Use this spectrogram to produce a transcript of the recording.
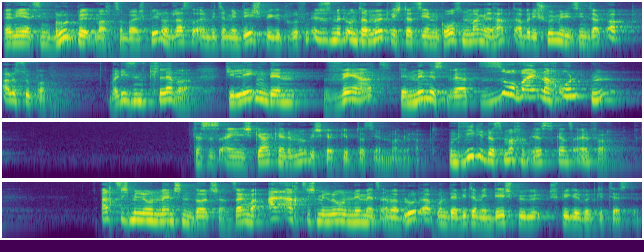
Wenn ihr jetzt ein Blutbild macht zum Beispiel und lasst euren Vitamin D-Spiegel prüfen, ist es mitunter möglich, dass ihr einen großen Mangel habt, aber die Schulmedizin sagt, oh, alles super. Weil die sind clever. Die legen den Wert, den Mindestwert so weit nach unten, dass es eigentlich gar keine Möglichkeit gibt, dass ihr einen Mangel habt. Und wie die das machen, ist ganz einfach. 80 Millionen Menschen in Deutschland, sagen wir, alle 80 Millionen nehmen jetzt einmal Blut ab und der Vitamin D-Spiegel wird getestet.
